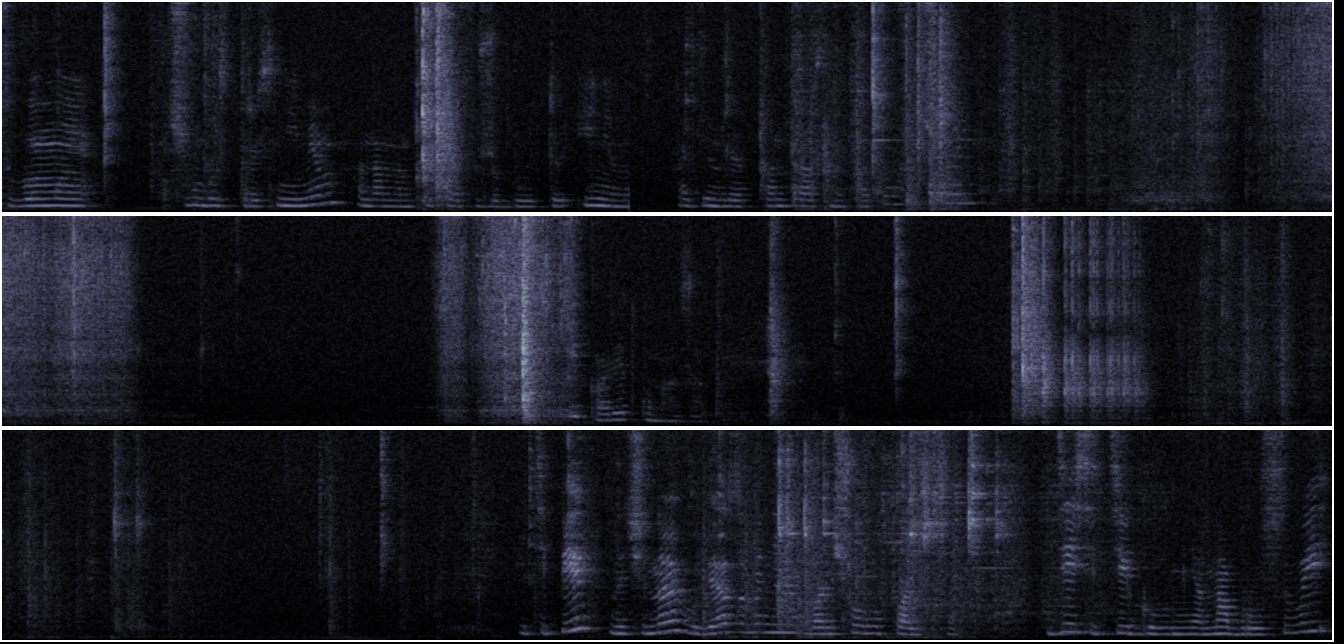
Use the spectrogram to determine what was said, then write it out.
Эту бросовую мы очень быстро снимем. Она нам сейчас уже будет и не один ряд контрастный катушечный. И каретку назад. И теперь начинаю вывязывание большого пальца. 10 игл у меня набросовые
